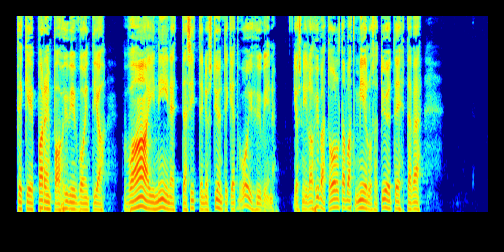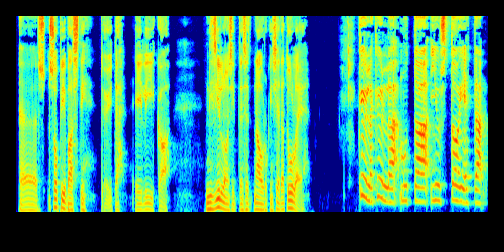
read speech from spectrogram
tekee parempaa hyvinvointia vai niin, että sitten jos työntekijät voi hyvin, jos niillä on hyvät oltavat, mieluisa työtehtävä, sopivasti töitä, ei liikaa, niin silloin sitten se naurukin sieltä tulee. Kyllä, kyllä, mutta just toi, että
